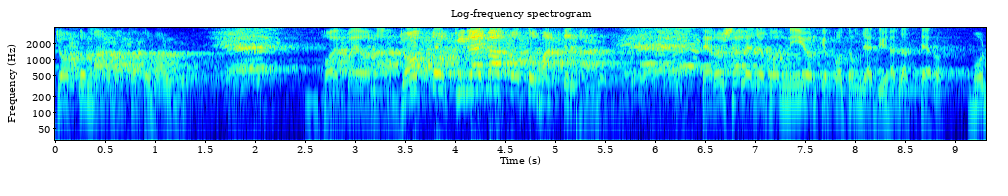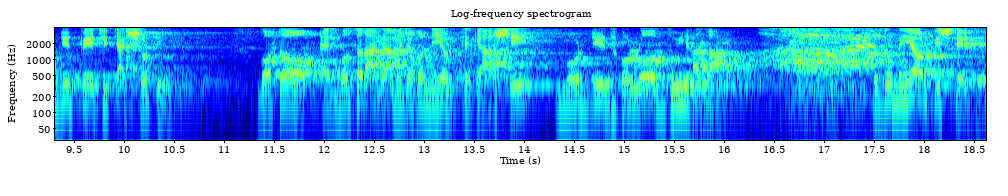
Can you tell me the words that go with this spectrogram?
যত মারবা তত বাড়বো। ভয় পাইও না। যত কিলাইবা তত বাড়তে থাকব। তেরো সালে যখন নিউ ইয়র্কে প্রথম যায় দুই হাজার তেরো, মসজিদ পেয়েছি চারশোটি। গত এক বছর আগে আমি যখন নিউ ইয়র্ক থেকে আসি, মসজিদ হলো দুই হাজার। শুধু নিউ ইয়র্ক স্টেটে।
